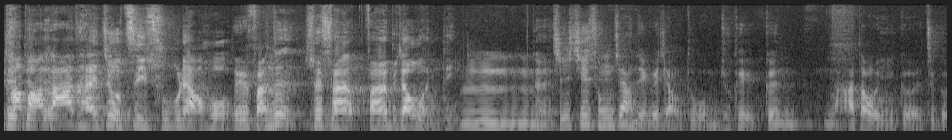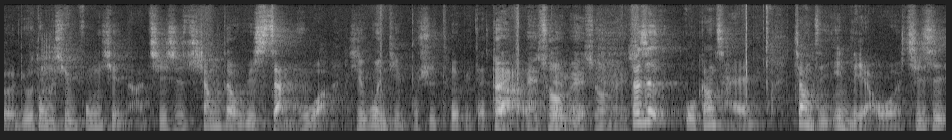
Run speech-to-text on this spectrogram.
他把它拉抬，就自己出不了货。对，反正所以反而反而比较稳定。嗯嗯，对。其实其实从这样的一个角度，我们就可以更拿到一个这个流动性风险啊，其实相对于散户啊，其实问题不是特别的大。对，没错没错没错。但是我刚才这样子一聊啊，其实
